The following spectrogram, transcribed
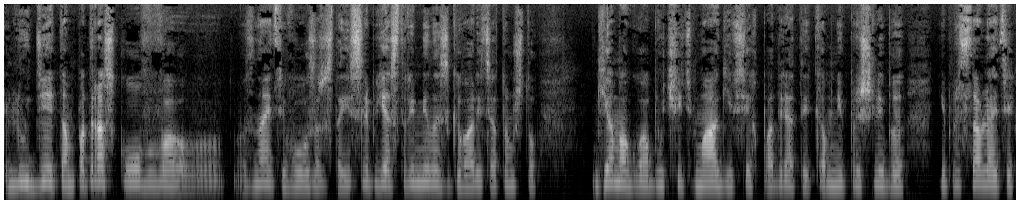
людей там подросткового, знаете, возраста, если бы я стремилась говорить о том, что я могу обучить магии всех подряд, и ко мне пришли бы, не представляете,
